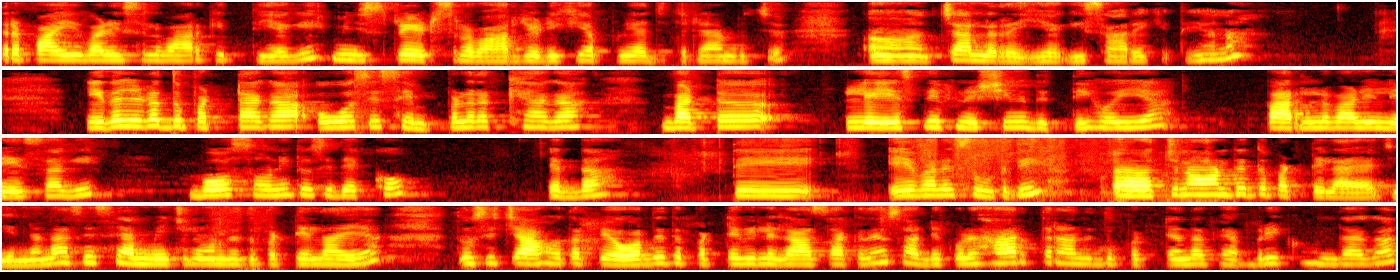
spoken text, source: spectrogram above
ਤਰਪਾਈ ਵਾਲੀ ਸਲਵਾਰ ਕੀਤੀ ਹੈਗੀ। ਮੀਨ ਸਟ੍ਰੇਟ ਸਲਵਾਰ ਜਿਹੜੀ ਕਿ ਆਪਣੀ ਅੱਜ ਦੇ ਟਾਈਮ ਵਿੱਚ ਚੱਲ ਰਹੀ ਹੈਗੀ ਸਾਰੇ ਕਿਤੇ, ਹਨਾ? ਇਹਦਾ ਜਿਹੜਾ ਦੁਪੱਟਾ ਗਾ ਉਹ ਅਸੀਂ ਸਿੰਪਲ ਰੱਖਿਆਗਾ ਬਟ ਲੇਸ ਦੀ ਫਿਨਿਸ਼ਿੰਗ ਦਿੱਤੀ ਹੋਈ ਆ। ਪਰਲ ਵਾਲੀ ਲੇਸ ਹੈਗੀ। ਬਹੁਤ ਸੋਹਣੀ ਤੁਸੀਂ ਦੇਖੋ ਇਦਾਂ ਤੇ ਇਹ ਵਾਲੇ ਸੂਟ ਦੀ ਅਹ, ਦੇ ਦੁਪੱਟੇ ਲਾਇਆ ਜੀ ਇਹਨਾਂ ਨਾਲ। ਅਸੀਂ ਸੈਮੀ ਚਨੌਨ ਦੇ ਦੁਪੱਟੇ ਲਾਏ ਆ। ਤੁਸੀਂ ਚਾਹੋ ਤਾਂ ਪਿਓਰ ਦੇ ਦੁਪੱਟੇ ਵੀ ਲਗਾ ਸਕਦੇ ਹੋ। ਸਾਡੇ ਕੋਲ ਹਰ ਤਰ੍ਹਾਂ ਦੇ ਦੁਪੱਟਿਆਂ ਦਾ ਫੈਬਰਿਕ ਹੁੰਦਾਗਾ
